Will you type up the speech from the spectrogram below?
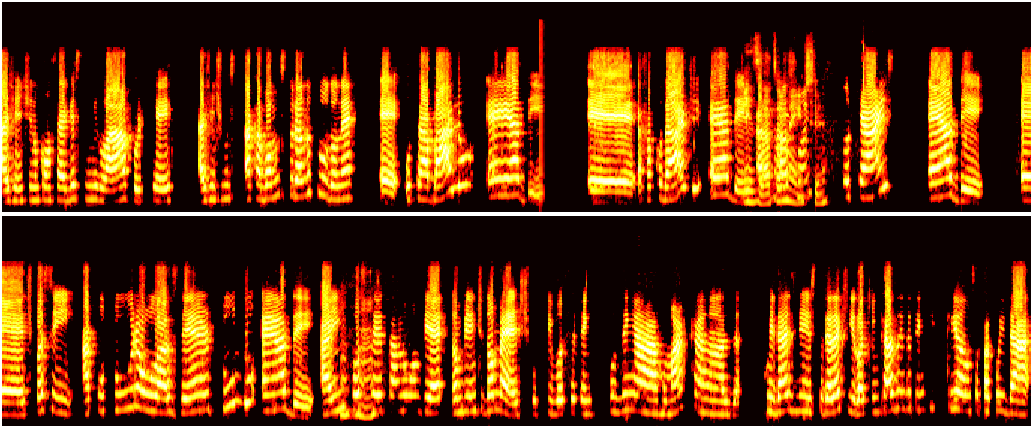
a gente não consegue assimilar porque a gente acabou misturando tudo, né, é, o trabalho é EAD, é, a faculdade é EAD, Exatamente. as relações sociais é EAD, é, tipo assim, a cultura, o lazer, tudo é AD. Aí uhum. você tá no ambi ambiente doméstico, que você tem que cozinhar, arrumar casa, cuidar disso, cuidar daquilo. Aqui em casa ainda tem criança para cuidar.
